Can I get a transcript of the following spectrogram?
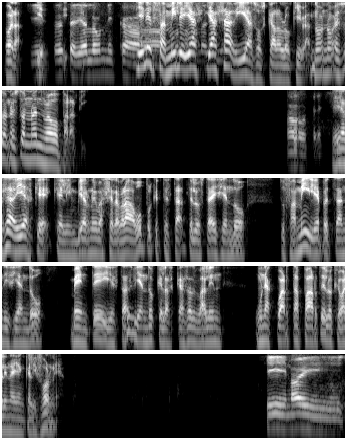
Ahora, Sí, entonces sería la única. tienes familia, ya, sabías, Oscar, a lo que iba. No, no, eso, no- esto no es nuevo para ti. Ok. Ya sabías que, que el invierno iba a ser bravo porque te, está, te lo está diciendo tu familia, pero te están diciendo, vente y estás viendo que las casas valen una cuarta parte de lo que valen allá en California. Sí, no, y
